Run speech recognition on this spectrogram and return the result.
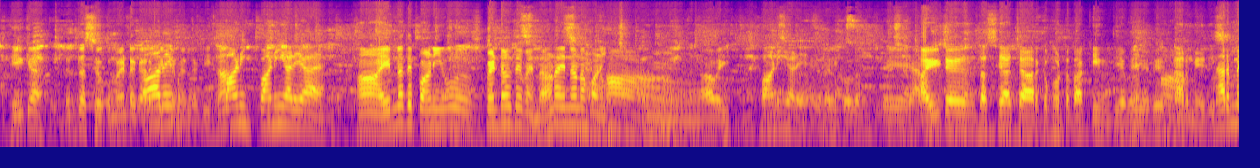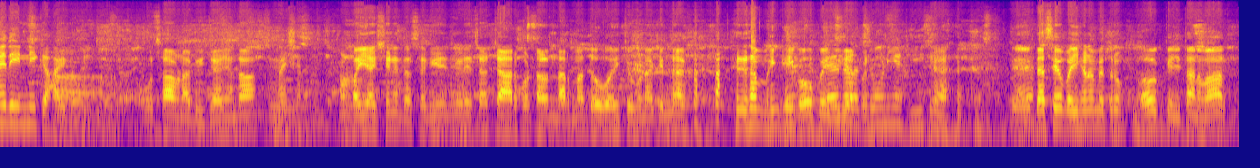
ਠੀਕ ਹੈ? ਤੇ ਦੱਸਿਓ ਕਮੈਂਟ ਕਰਕੇ ਕਿਵੇਂ ਲੱਗੀ ਹਾਂ? ਪਾਣੀ ਪਾਣੀ ਵਾਲਿਆ ਹੈ। ਹਾਂ ਇਹਨਾਂ ਤੇ ਪਾਣੀ ਉਹ ਸਪੈਂਡਲ ਤੇ ਪੈਂਦਾ ਹਨਾ? ਇਹਨਾਂ ਨਾਲ ਪਾਣੀ। ਹਾਂ। ਹੂੰ, ਆ ਬਈ। ਪਾਣੀ ਵਾਲੇ ਹੈ ਬਿਲਕੁਲ। ਤੇ ਹਾਈਟ ਦੱਸਿਆ 4 ਫੁੱਟ ਤੱਕ ਹੀ ਹੁੰਦੀ ਹੈ ਬਈ ਇਹਦੇ ਨਰਮੇ ਦੀ। ਨਰਮੇ ਦੀ ਇੰਨੀ ਕੁ ਹਾਈਟ ਹੋਊਗੀ ਉਸ ਹਿਸਾਬ ਨਾਲ ਬੀਜਿਆ ਜਾਂਦਾ। ਹੁਣ ਬਾਈ ਐਕਸ਼ਨ ਨੇ ਦੱਸਿਆ ਵੀ ਇਹ ਜਿਹੜੇ 4 ਫੁੱਟ ਵਾਲਾ ਨਰਮਾ ਦੋ ਵਾਰੀ ਚੁਗਣਾ ਕਿੰਨਾ ਇਹਦਾ ਮਹਿੰਗੀ ਬਹੁਤ ਪੈਂਦੀ ਹੈ ਆਪਣੀ। ਸੋਹਣੀਆਂ ਠੀਕ ਹੈ। ਤੇ ਦੱਸਿਓ ਬਾਈ ਹਨਾ ਮਿੱਤਰੋ। ਓਕੇ ਜੀ ਧੰਨਵਾਦ।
